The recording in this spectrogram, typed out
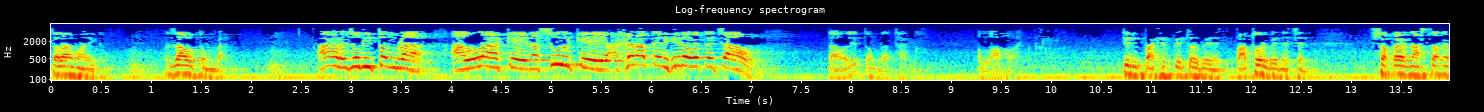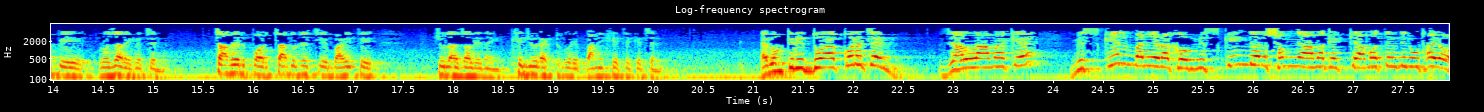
সালাম আলাইকুম, যাও তোমরা। আর যদি তোমরা আল্লাহকে, রাসুলকে, আখেরাতের হিরো হতে চাও, তাহলে তোমরা থাকো। আল্লাহ তিনি পাঠে পেতর বেঁধে পাথর বেঁধেছেন। সকালে নাস্তানে পেয়ে রোজা রেখেছেন। চাঁদের পর চাঁদ উঠেছে, বাড়িতে চুলা জলে নাই, খেজুর একটু করে পানি খেয়ে থেকেছেন। এবং তিনি দোয়া করেছেন যে, আল্লাহ আমাকে মিসকিন বানিয়ে রাখো, মিসকিনদের সঙ্গে আমাকে কেমতের দিন উঠায়ো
